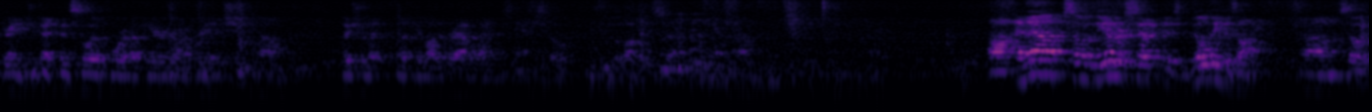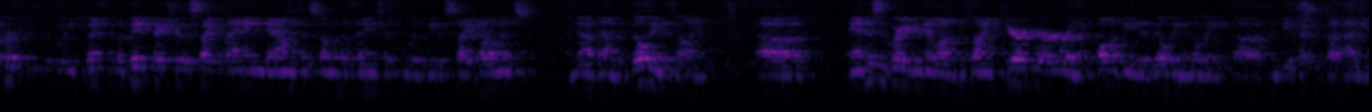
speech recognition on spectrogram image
drainage. You've got good soil for it up here, you're on a ridge. Um, Glacier left, left you a lot of gravel, I understand, so you do a lot of stuff. Um, uh, and now, so the other step is building design. Um, so we went from the big picture, of the site planning, down to some of the things that would be the site elements, and now down to building design. Uh, and this is where you can get a lot of design character, and the quality of the building really uh, can be affected by how you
